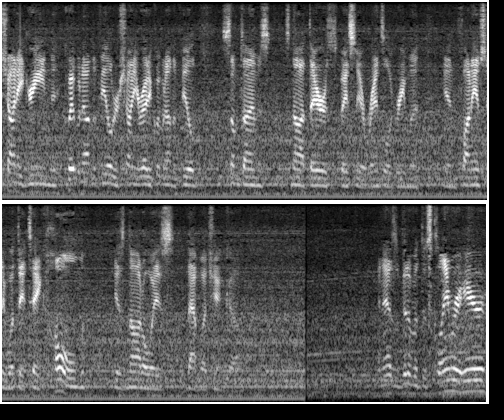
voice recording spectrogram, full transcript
shiny green equipment out in the field or shiny red equipment out in the field, sometimes it's not theirs, it's basically a rental agreement, and financially what they take home is not always that much income. And as a bit of a disclaimer here,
